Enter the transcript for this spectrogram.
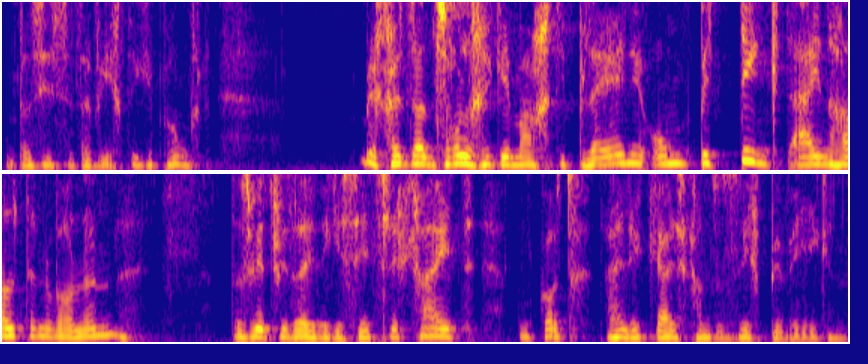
und das ist der wichtige Punkt, wir können dann solche gemachte Pläne unbedingt einhalten wollen. Das wird wieder eine Gesetzlichkeit und Gott, der Heilige Geist, kann uns nicht bewegen.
